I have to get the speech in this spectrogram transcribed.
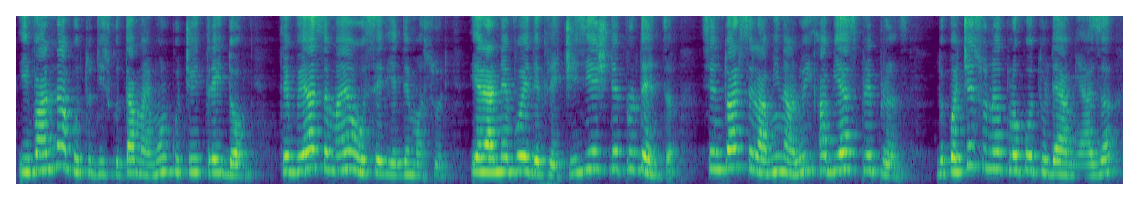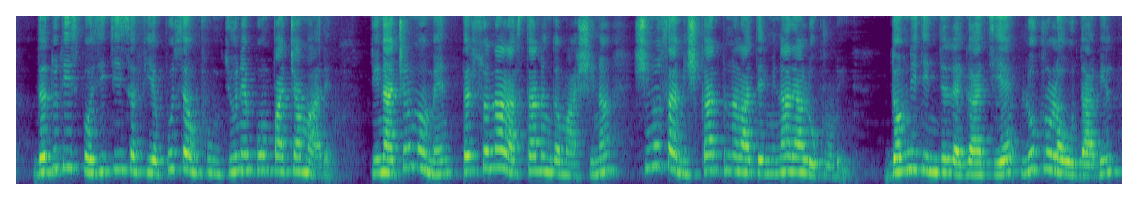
Ivan n-a putut discuta mai mult cu cei trei domni. Trebuia să mai ia o serie de măsuri. Era nevoie de precizie și de prudență. Se întoarse la mina lui abia spre prânz. După ce sună clopotul de amiază, dădu dispoziții să fie pusă în funcțiune pompa cea mare. Din acel moment, personal a stat lângă mașină și nu s-a mișcat până la terminarea lucrului. Domnii din delegație, lucru lăudabil,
